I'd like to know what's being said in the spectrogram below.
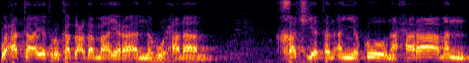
Waxataa yatruka bacda maa yaraa annahu xalaal. خشية أن يكون حراما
